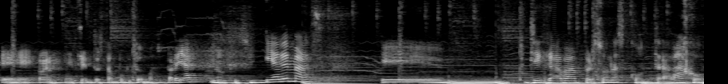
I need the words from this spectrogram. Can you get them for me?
Eh, bueno, el centro está un poquito más para allá. Y además, eh, llegaban personas con trabajo.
